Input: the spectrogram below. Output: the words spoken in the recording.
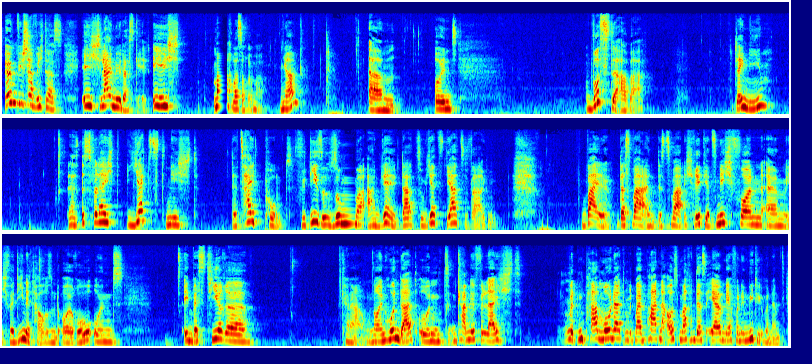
irgendwie schaffe ich das. Ich leihe mir das Geld. Ich mache was auch immer. Ja? Ähm, und wusste aber, Jamie, das ist vielleicht jetzt nicht der Zeitpunkt für diese Summe an Geld, dazu jetzt Ja zu sagen. Weil, das war, das war, ich rede jetzt nicht von, ähm, ich verdiene 1000 Euro und investiere, keine Ahnung, 900 und kann mir vielleicht mit ein paar Monaten mit meinem Partner ausmachen, dass er mehr von der Miete übernimmt.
